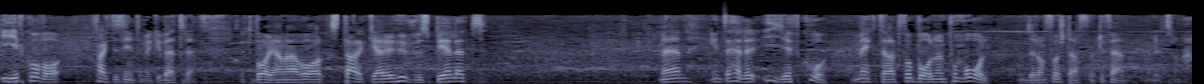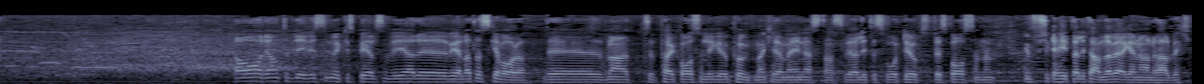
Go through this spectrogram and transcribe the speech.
IFK var faktiskt inte mycket bättre. Göteborgarna var starkare i huvudspelet. Men inte heller IFK mäktade att få bollen på mål under de första 45 minuterna. Ja, det har inte blivit så mycket spel som vi hade velat att det ska vara. Det är bland annat Per Karlsson ligger och punktmarkerar mig nästan, så vi har lite svårt i uppspelsfasen. Men vi får försöka hitta lite andra vägar nu andra halvlek.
